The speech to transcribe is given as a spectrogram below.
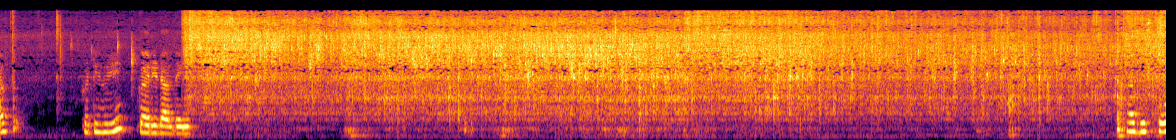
अब कटी हुई करी डाल देंगे। अब इसको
